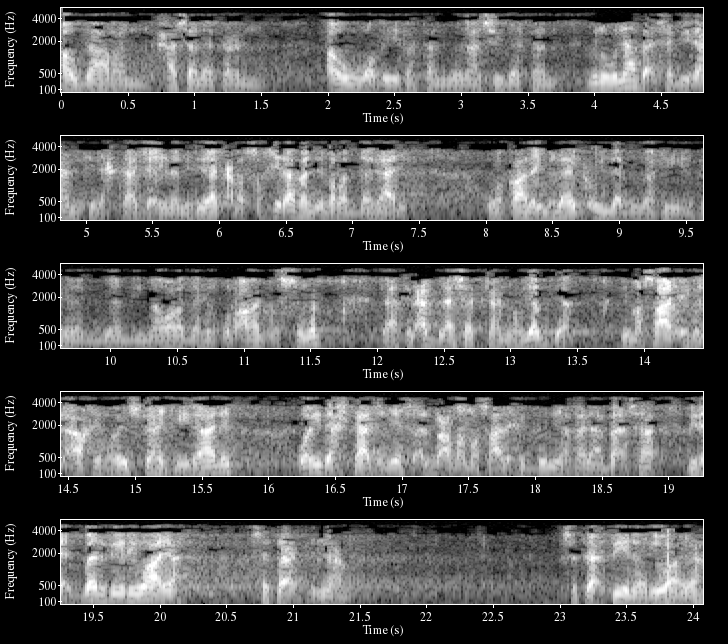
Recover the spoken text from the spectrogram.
أو دارا حسنة أو وظيفة مناسبة منه. لا بأس بذلك إن احتاج إلى مثل ذلك على الصحيح خلافا لمن رد ذلك. وقال إنه لا يدعو إلا بما في بما ورد في القرآن والسنة. لكن العبد لا شك أنه يبدأ بمصالحه في الآخرة ويجتهد في ذلك. وإذا احتاج أن يسأل بعض مصالح الدنيا فلا بأس بذلك. بل في رواية ستأتي نعم. ستأتينا رواية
